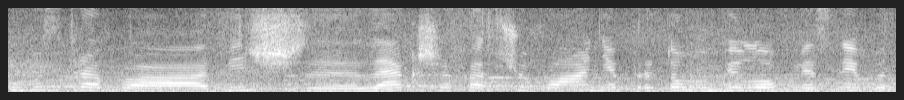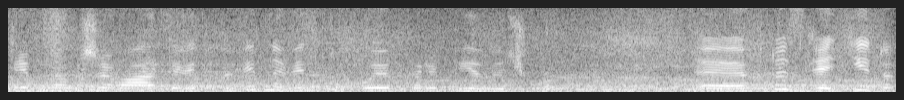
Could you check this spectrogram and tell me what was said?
комусь треба більш е, легше харчування, при тому білок м'ясний потрібно вживати. Відповідно, він купує перепілочку. Е, хтось для діток.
